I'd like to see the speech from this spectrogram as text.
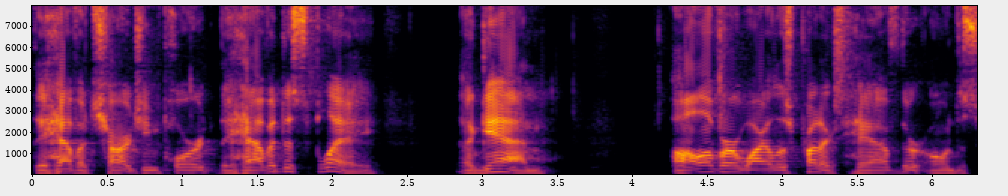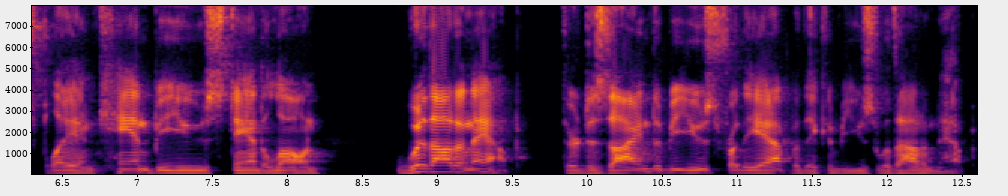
They have a charging port, they have a display. Again, all of our wireless products have their own display and can be used standalone without an app. They're designed to be used for the app, but they can be used without an app.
